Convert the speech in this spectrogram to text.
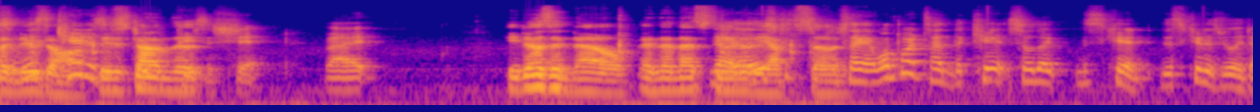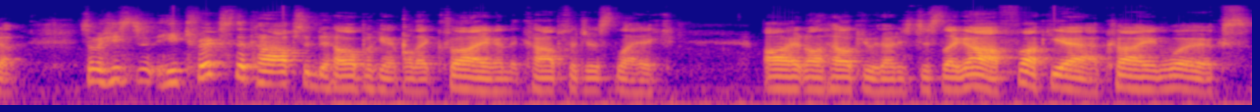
yeah, him a new this dog. Kid is They a just got him the. piece of shit, right? He doesn't know, and then that's the No, end no, of the episode. like at one point in time, the kid. So like this kid, this kid is really dumb. So he's he tricks the cops into helping him by like crying, and the cops are just like, "All right, I'll help you with that." He's just like, "Ah, fuck yeah, crying works."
